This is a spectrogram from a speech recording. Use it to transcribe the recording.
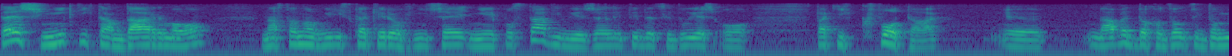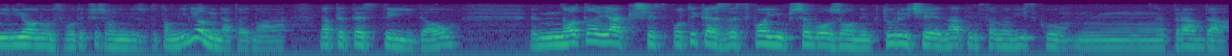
też nikt ich tam darmo na stanowiska kierownicze nie postawił. Jeżeli ty decydujesz o takich kwotach, e, nawet dochodzących do milionów złotych, przecież oni mówią, że to miliony na, to, na, na te testy idą, no to jak się spotykasz ze swoim przełożonym, który cię na tym stanowisku, mm, prawda,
